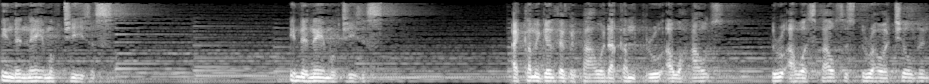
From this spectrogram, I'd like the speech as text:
In the name of Jesus. In the name of Jesus. I come against every power that come through our house, through our spouses, through our children.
